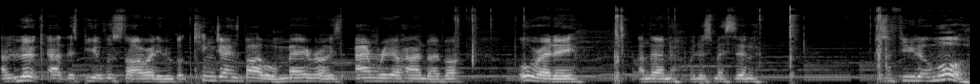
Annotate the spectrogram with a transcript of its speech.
And look at this beautiful start already. We've got King James Bible, Mary Rose, and Rio Handover already. And then we're just missing just a few little more.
